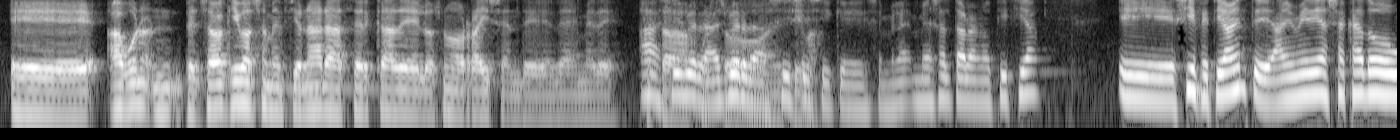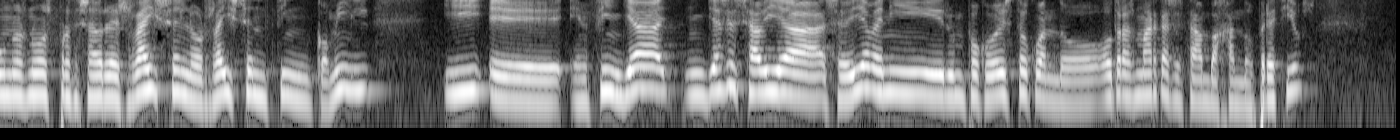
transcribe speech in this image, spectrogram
Eh, ah, bueno, pensaba que ibas a mencionar acerca de los nuevos Ryzen de, AMD. Ah, sí, es verdad, es verdad, sí, sí, sí, que se me, ha saltado la noticia. Eh, sí, efectivamente, AMD ha sacado unos nuevos procesadores Ryzen, los Ryzen 5000 y, eh, en fin, ya, ya se sabía, se veía venir un poco esto cuando otras marcas estaban bajando precios.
